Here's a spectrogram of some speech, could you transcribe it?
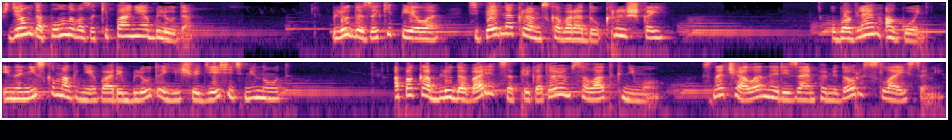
Ждем до полного закипания блюда. Блюдо закипело, теперь накроем сковороду крышкой. Убавляем огонь и на низком огне варим блюдо еще 10 минут. А пока блюдо варится, приготовим салат к нему. Сначала нарезаем помидор слайсами.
